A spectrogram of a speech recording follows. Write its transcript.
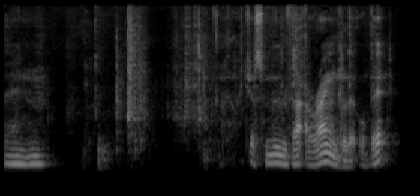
Then just move that around a little bit.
